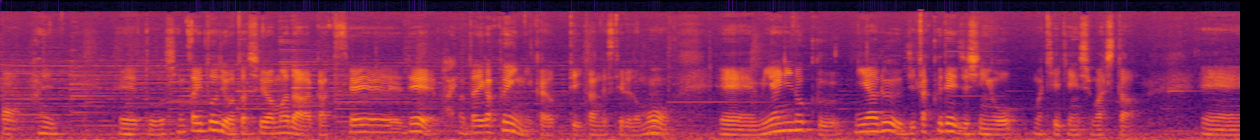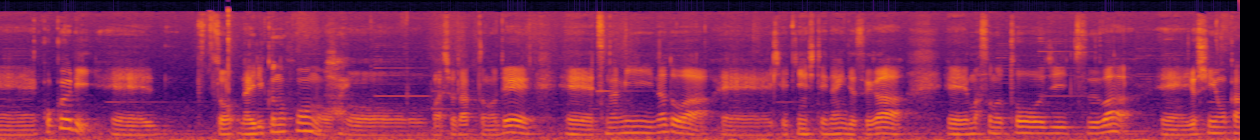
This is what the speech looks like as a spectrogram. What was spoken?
ども。はいえーと、震災当時私はまだ学生で、はい、大学院に通っていたんですけれども、うん、えー、宮城野区にある自宅で地震を、まあ、経験しました、えー、ここより、えーと内陸の方の、はい、場所だったので、えー、津波などは、えー、経験していないんですが、えーまあ、その当日は、えー、余震を考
